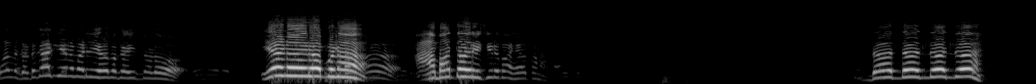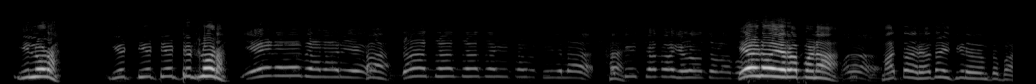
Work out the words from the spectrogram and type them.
ಒಂದ್ ಘಟಕಕ್ಕೆ ಏನ್ ಮಾಡಿದಿ ಹೇಳ್ಬೇಕಾಯ್ತು ನೋಡು. ಏನೋ ಇರಪ್ಪಣ ಹಾ. ಆ ಮಾತಾಡ್ರಿ ಸಿಡಿಬಾ ಹೇಳ್ತಾನ. ದ ದ ದ ದ. ಇಲ್ಲಿ ನೋಡ. ಇಟ್ ಇಟ್ ಇಟ್ ಇಟ್ ನೋಡ. ಏನು ಬೇಗಾರಿ ಹಾ. ದ ದ ದ ಇಟ್ ಇಟ್ಟಂದ್ರೆ ತಿಳಿದಿಲ್ಲ. ಅತಿ ಚಂದವಾಗಿ ಹೇಳುವಂತ ಏನೋ. ಮಾತಾಡ್ರಿ ಹೇಳ್ತಾನ ಈಚೆಗಡೆ ಅಂತ ಬಾ.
